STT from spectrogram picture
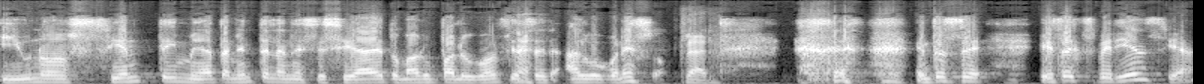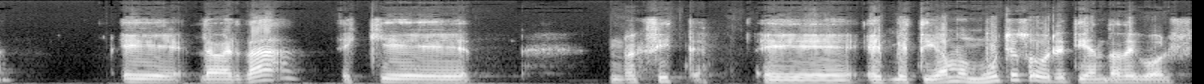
y uno siente inmediatamente la necesidad de tomar un palo de golf y hacer algo con eso. Claro. Entonces, esa experiencia, eh, la verdad es que no existe. Eh, investigamos mucho sobre tiendas de golf.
